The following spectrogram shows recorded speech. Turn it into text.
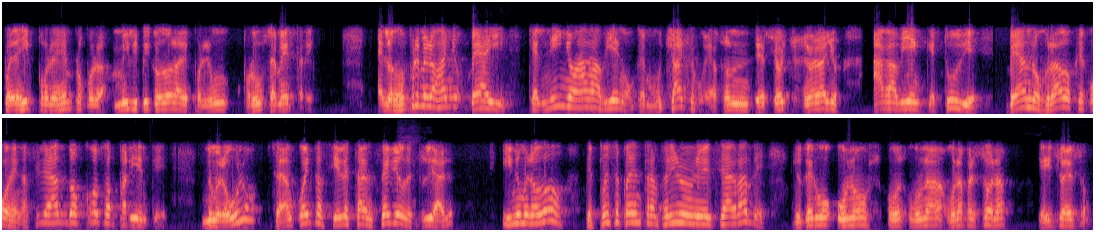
puedes ir, por ejemplo, por mil y pico dólares por un, por un semestre. En los dos primeros años, ve ahí, que el niño haga bien, o que el muchacho, porque ya son 18, 19 años, haga bien, que estudie, vean los grados que cogen. Así le dan dos cosas parientes. Número uno, se dan cuenta si él está en serio de estudiar. Y número dos, después se pueden transferir a una universidad grande. Yo tengo unos, una, una persona que hizo eso,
